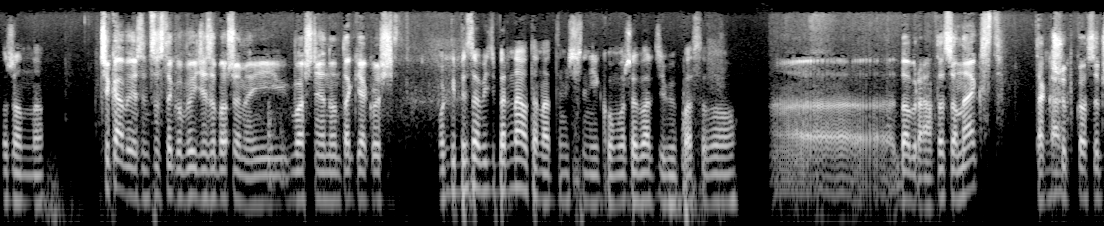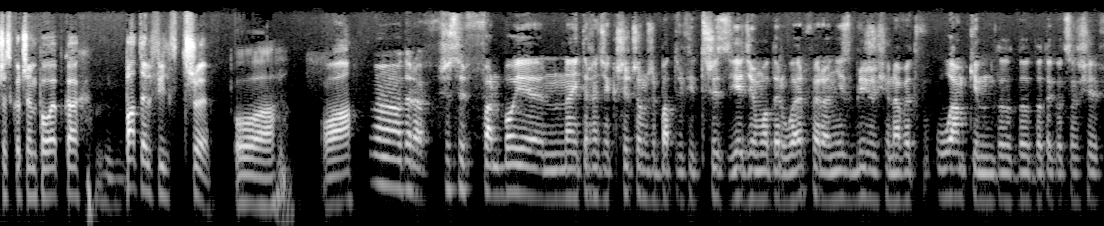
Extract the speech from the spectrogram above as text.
porządna. Ciekawy jestem, co z tego wyjdzie, zobaczymy i właśnie no tak jakoś Mogliby zrobić Burnouta na tym silniku, może bardziej by pasowało. Eee, dobra, to co next? Tak, Tak. szybko sobie przeskoczymy po łebkach. Battlefield 3. Ło. O, No teraz wszyscy fanboje na internecie krzyczą, że Battlefield 3 zjedzie Modern Warfare, a nie zbliży się nawet ułamkiem do, do, do tego, co się w,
